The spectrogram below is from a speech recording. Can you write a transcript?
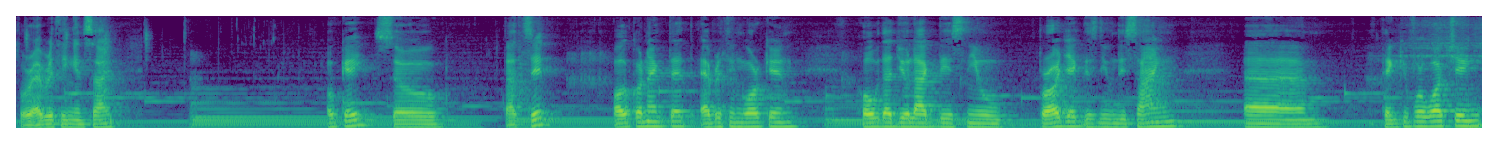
for everything inside. Okay so that's it. All connected everything working. Hope that you like this new project this new design. Um, thank you for watching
